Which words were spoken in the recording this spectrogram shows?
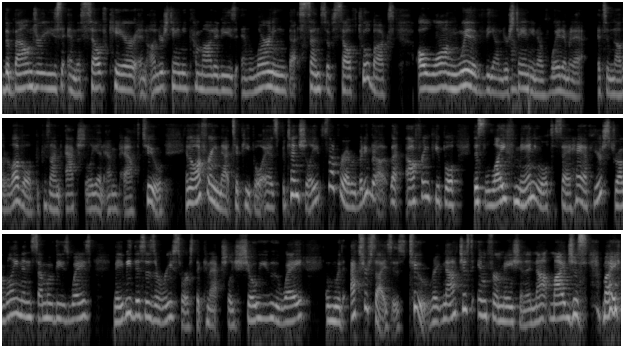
the boundaries and the self-care and understanding commodities and learning that sense of self toolbox along with the understanding of wait a minute it's another level because i'm actually an empath too. And offering that to people as potentially it's not for everybody but, uh, but offering people this life manual to say hey if you're struggling in some of these ways maybe this is a resource that can actually show you the way and with exercises too right? Not just information and not my just my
